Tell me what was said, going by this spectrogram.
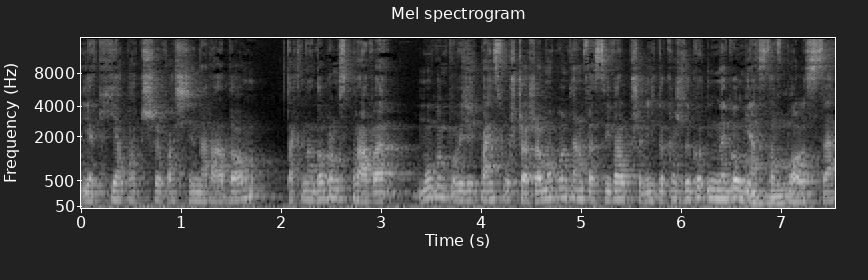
jak ja patrzę właśnie na Radom, tak na dobrą sprawę, mógłbym powiedzieć Państwu szczerze, mógłbym ten festiwal przenieść do każdego innego miasta w mhm. Polsce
